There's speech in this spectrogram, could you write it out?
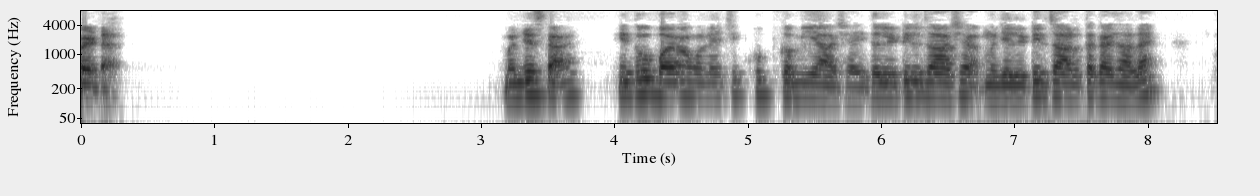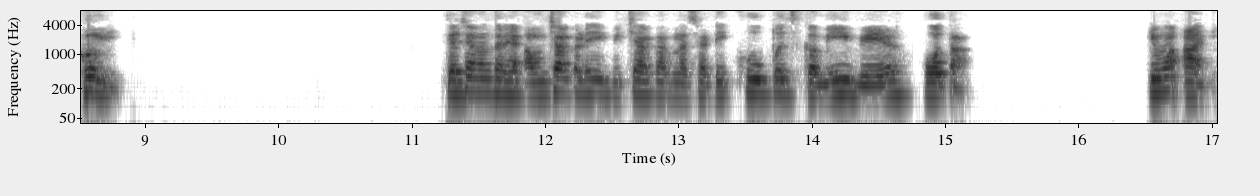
better म्हणजेच काय? की तो बरा होण्याची खूप कमी आशा आहे. तर लिटिलचा आशा म्हणजे लिटिलचा अर्थ काय झालाय? कमी. त्याच्यानंतर हे आमच्याकडे विचार करण्यासाठी खूपच कमी वेळ होता. किंवा आहे.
